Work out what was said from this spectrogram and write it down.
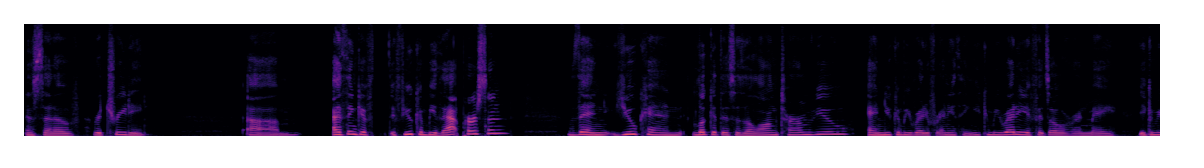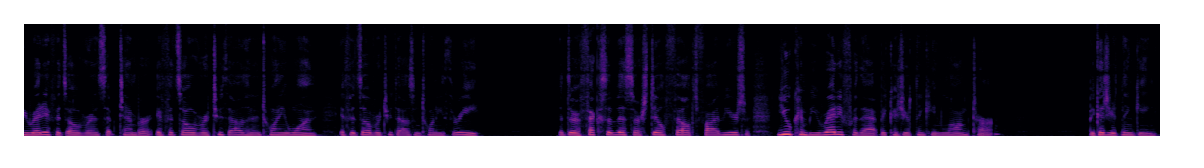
instead of retreating. Um, I think if if you can be that person, then you can look at this as a long term view and you can be ready for anything. You can be ready if it's over in May. You can be ready if it's over in September, if it's over 2021, if it's over 2023 if the effects of this are still felt five years, you can be ready for that because you're thinking long term. Because you're thinking,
